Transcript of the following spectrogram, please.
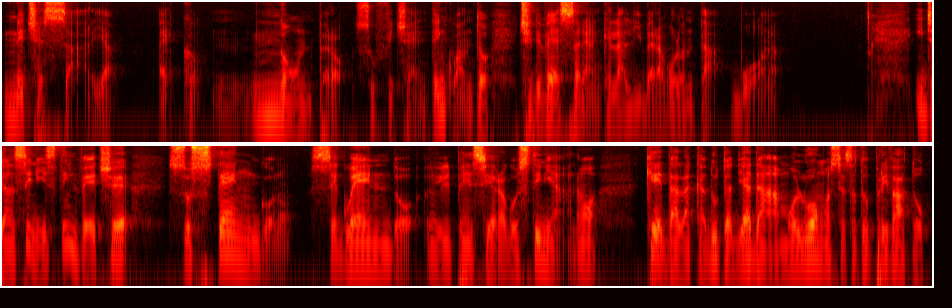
necessaria. Ecco, non però sufficiente, in quanto ci deve essere anche la libera volontà buona. I giansenisti invece sostengono seguendo eh, il pensiero agostiniano, che dalla caduta di Adamo l'uomo sia stato privato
